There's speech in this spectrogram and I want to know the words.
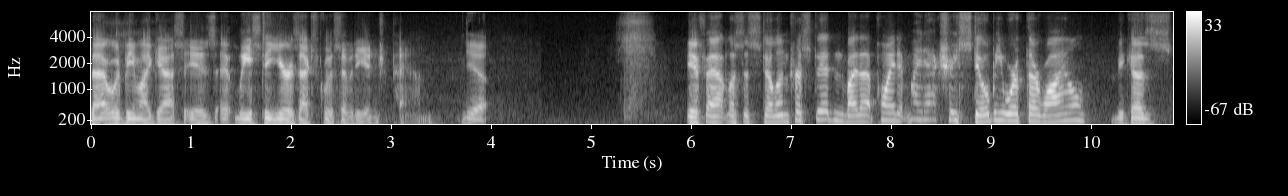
That would be my guess. Is at least a year's exclusivity in Japan. Yeah. If Atlus is still interested, and by that point, it might actually still be worth their while because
